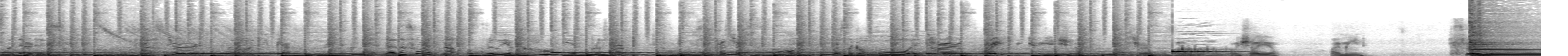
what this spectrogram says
Oh, there it is. Pressure, the Deep Cat remix. Now, this one is not really a copy of Pressure. It uses Pressure's song, but it's like a whole entire great recreation of Pressure. So, let me show you what I mean. It's really good.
